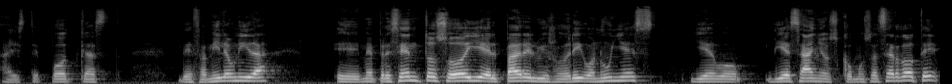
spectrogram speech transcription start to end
a este podcast de Familia Unida. Eh, me presento, soy el padre Luis Rodrigo Núñez, llevo 10 años como sacerdote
